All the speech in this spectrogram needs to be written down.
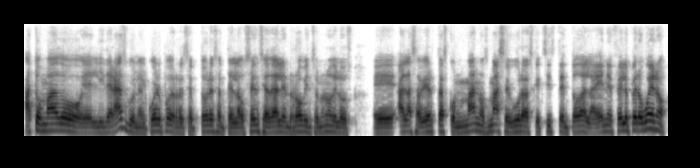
ha tomado el liderazgo en el cuerpo de receptores ante la ausencia de Allen Robinson, uno de los eh, alas abiertas con manos más seguras que existe en toda la NFL. Pero bueno,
